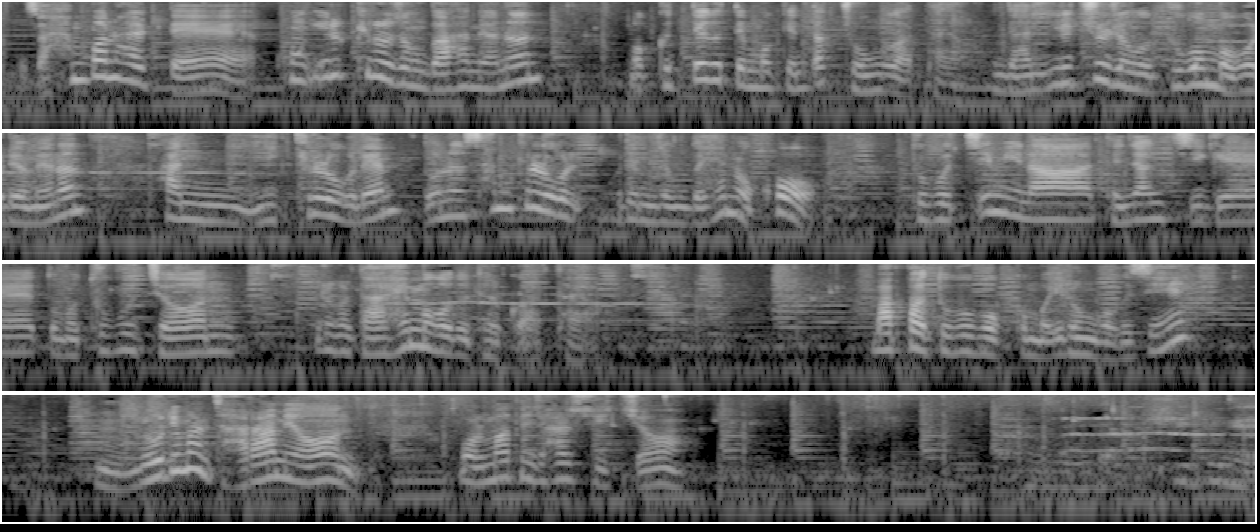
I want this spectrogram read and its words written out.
그래서 한 번 할 때 콩 1kg 정도 하면은 뭐 그때그때 먹기엔 딱 좋은 것 같아요. 근데 한 일주일 정도 두고 먹으려면은 한 2kg 또는 3kg 정도 해놓고 두부찜이나 된장찌개 또 뭐 두부전 이런 걸 다 해 먹어도 될 것 같아요. 마파 두부볶음 뭐 이런 거 그지? 음, 요리만 잘하면 뭐 얼마든지 할 수 있죠. 시중에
